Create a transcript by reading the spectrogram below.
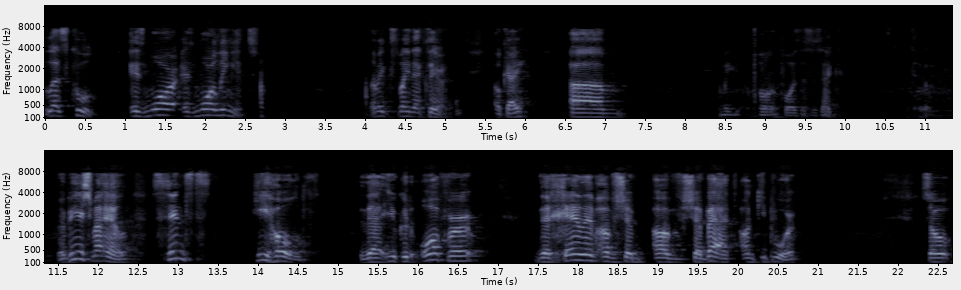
less cool, is more is more lenient. Let me explain that clearer. Okay. Um, let me pause this a sec. Rabbi Ishmael, since he holds that you could offer the chelev of Shab- of Shabbat on Kippur, so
